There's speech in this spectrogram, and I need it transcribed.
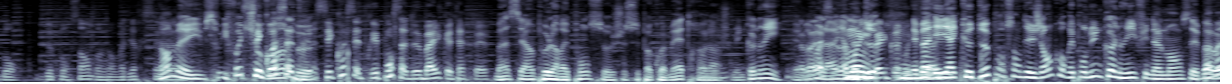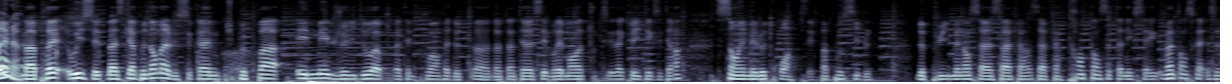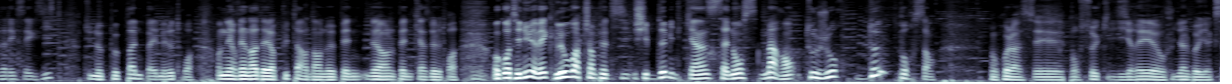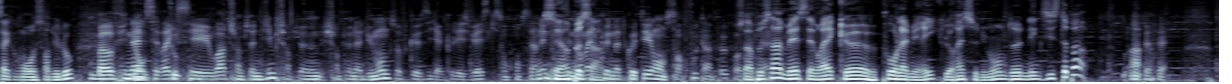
Bon, 2%, bon, on va dire que c'est... Non euh, mais il il faut être C'est quoi, peu. c'est quoi cette réponse à deux balles que t'as fait? Bah, c'est un peu la réponse, euh, je sais pas quoi mettre, Voilà. euh, je mets une connerie. Et Ah ben bah, voilà, c'est il y en vraiment a une deux- belle connerie. Eh ben, il y a que 2% des gens qui ont répondu une connerie finalement, c'est Bah pas ouais, mal. bah après, oui, c'est bah, ce qui est un peu normal, c'est quand même, tu peux pas aimer le jeu vidéo à, à tel point en fait de, t- de t'intéresser vraiment à toute l'actualité, etc. sans aimer le 3, c'est pas possible. Depuis maintenant, ça, ça va faire, ça va faire 30 ans cette année, que ça, 20 ans cette année que ça existe, tu ne peux pas ne pas aimer le 3. On y reviendra d'ailleurs plus tard dans le, pen, dans le pencast de l'E3. On continue avec le World Championship 2015, s'annonce marrant, toujours 2%. Donc voilà, c'est pour ceux qui diraient au final, bah, il y a que ça qu'on ressort du lot. Bah au final c'est vrai tout- que c'est World Championship, champion- championnat du monde, sauf qu'il y a que les US qui sont concernés. C'est donc un peu normal ça. que de notre côté on s'en fout un peu. C'est un peu ça, mais c'est vrai que pour l'Amérique, le reste du monde n'existe pas. Tout à fait.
